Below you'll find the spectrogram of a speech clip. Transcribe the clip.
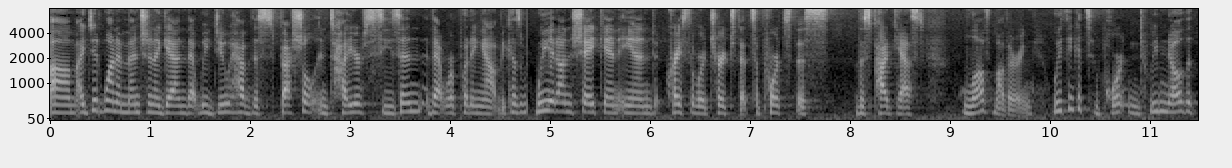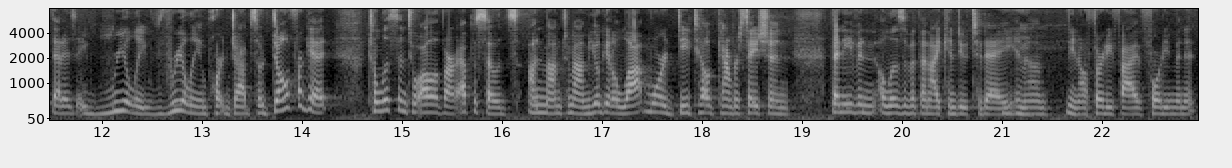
Um, I did want to mention again that we do have this special entire season that we're putting out because we at Unshaken and Christ the Word Church that supports this this podcast love mothering. We think it's important. We know that that is a really, really important job. So don't forget to listen to all of our episodes on Mom to Mom. You'll get a lot more detailed conversation than even Elizabeth and I can do today mm-hmm. in a you know 35, 40 minute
